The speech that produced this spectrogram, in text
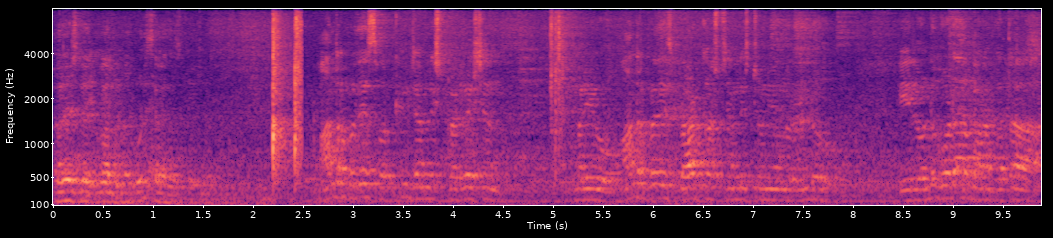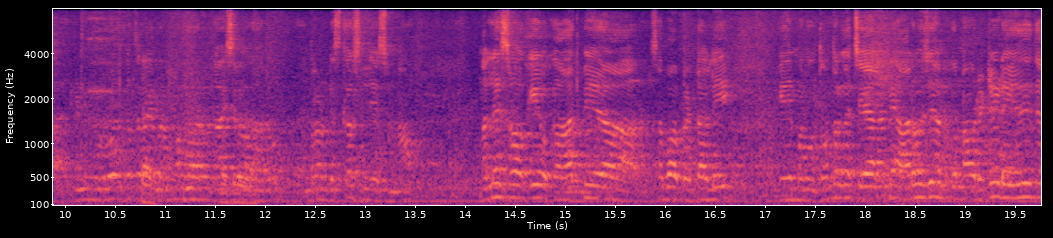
మల్లేష్ గారి వాళ్ళు కూడా సెలవు తీసుకుంటున్నాం. ఆంధ్రప్రదేశ్ వర్కింగ్ జర్నలిస్ట్ ఫెడరేషన్ మరియు ఆంధ్రప్రదేశ్ బ్రాడ్కాస్ట్ జర్నలిస్ట్ యూనియన్ రెండు ఈ రెండు కూడా మన గత రెండు మూడు రోజుల క్రితమే బ్రహ్మ గారు కాశీరావు గారు అందరం డిస్కషన్ చేస్తున్నాం. మల్లేశ్వరరావుకి ఒక ఆత్మీయ సభ పెట్టాలి. ఇది మనం తొందరగా చేయాలని ఆ రోజే అనుకున్నాం. రిటైర్డ్ ఏదైతే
